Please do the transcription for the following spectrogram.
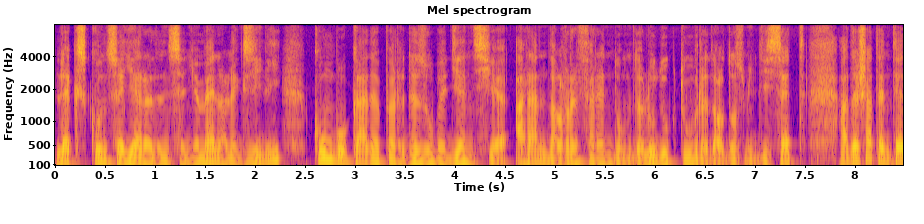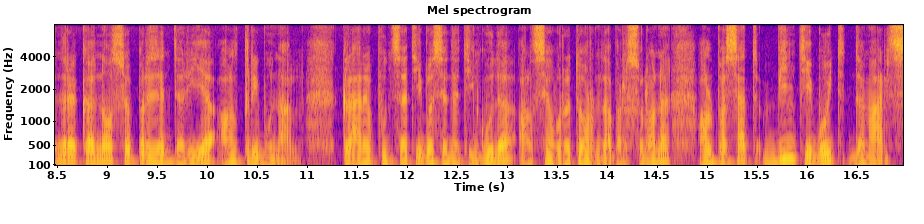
L'exconsellera d'Ensenyament a l'exili, convocada per desobediència arran del referèndum de l'1 d'octubre del 2017, ha deixat entendre que no se presentaria al tribunal. Clara Ponsatí va ser detinguda al seu retorn de Barcelona el passat 28 de març,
